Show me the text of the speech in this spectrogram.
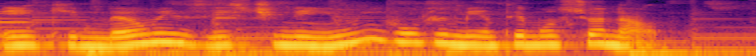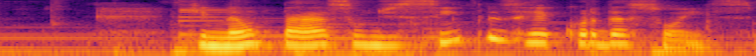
em que não existe nenhum envolvimento emocional que não passam de simples recordações.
